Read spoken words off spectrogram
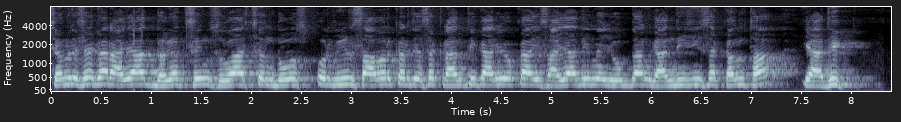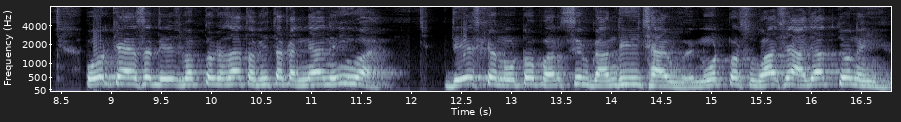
चंद्रशेखर आज़ाद, भगत सिंह, सुभाष चंद्र बोस और वीर सावरकर जैसे क्रांतिकारियों का इस आज़ादी में योगदान गांधी जी से कम था या अधिक? और क्या ऐसे देशभक्तों के साथ अभी तक अन्याय नहीं हुआ है? देश के नोटों पर सिर्फ़ गांधी ही छाए हुए नोट पर सुभाष या आज़ाद क्यों नहीं है?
